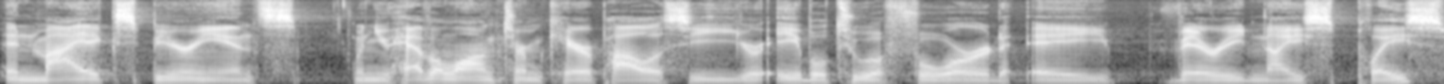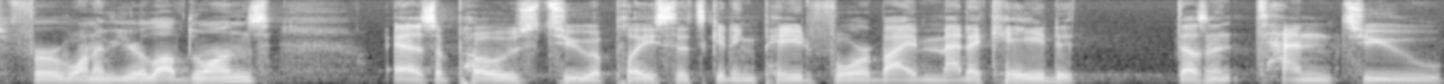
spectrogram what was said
in my experience, when you have a long term care policy, you're able to afford a very nice place for one of your loved ones as opposed to a place that's getting paid for by Medicaid doesn't tend to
